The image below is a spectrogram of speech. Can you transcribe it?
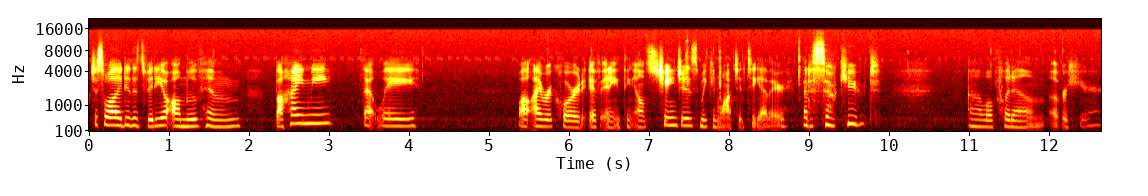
just while I do this video, I'll move him behind me. That way, while I record, if anything else changes, we can watch it together. That is so cute. Uh, we'll put him over here.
